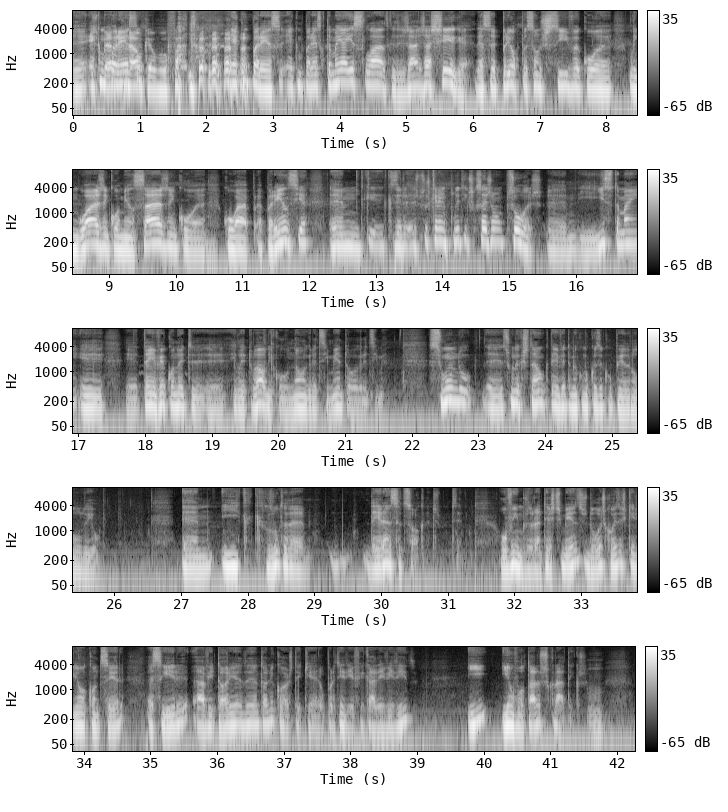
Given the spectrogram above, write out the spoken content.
É, é que me parece que não, que é o meu fato. é que me parece, é que me parece que também há esse lado, quer dizer, já, já chega dessa preocupação excessiva com a linguagem, com a mensagem, com a, com a aparência, um, que, quer dizer, as pessoas querem políticos que sejam pessoas um, e isso também é, tem a ver com a noite eh, eleitoral e com o não agradecimento ou agradecimento. Segundo, eh, segunda questão que tem a ver também com uma coisa que o Pedro aludiu um, e que, que resulta da da herança de Sócrates. Ouvimos durante estes meses duas coisas que iriam acontecer a seguir à vitória de António Costa, que era o partido ia ficar dividido e iam voltar os socráticos. Uhum.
